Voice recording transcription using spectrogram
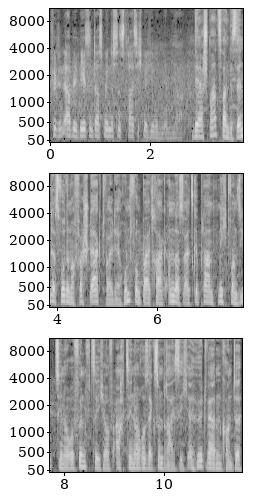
Für den RBB sind das mindestens 30 Millionen im Jahr. Der Sparzwang des Senders wurde noch verstärkt, weil der Rundfunkbeitrag anders als geplant nicht von 17,50 Euro auf 18,36 Euro erhöht werden konnte.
